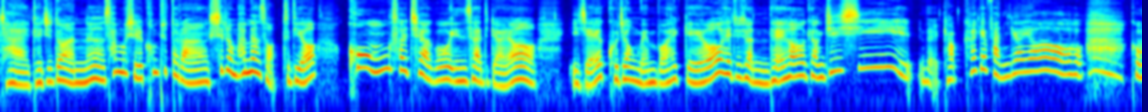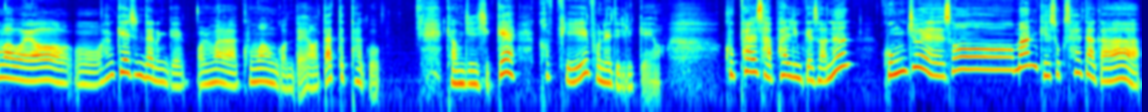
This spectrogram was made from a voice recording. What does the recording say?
잘 되지도 않는 사무실 컴퓨터랑 씨름하면서 드디어 콩 설치하고 인사드려요. 이제 고정 멤버 할게요. 해주셨는데요. 경진씨. 네, 격하게 반겨요. 고마워요. 어, 함께 해준다는 게 얼마나 고마운 건데요. 따뜻하고. 경진씨께 커피 보내드릴게요. 9848님께서는 공주에서만 계속 살다가,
